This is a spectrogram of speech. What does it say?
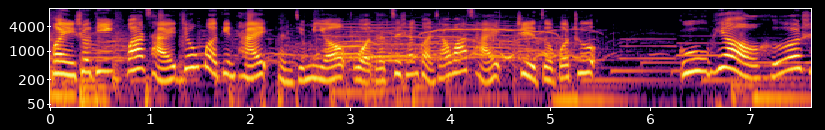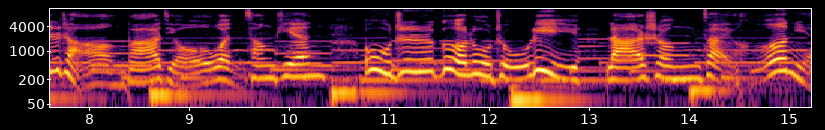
欢迎收听挖财周末电台，本节目由我的资产管家挖财制作播出。股票何时涨？把酒问苍天。不知各路主力拉升在何年？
